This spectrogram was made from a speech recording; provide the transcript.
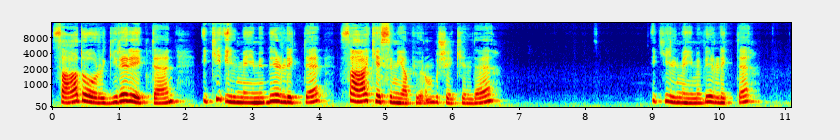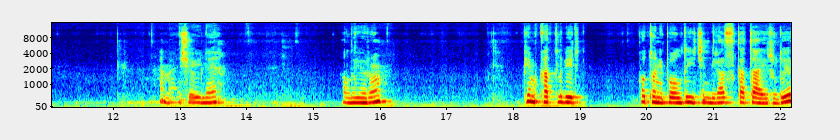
sağa doğru girerekten 2 ilmeğimi birlikte sağa kesim yapıyorum bu şekilde. 2 ilmeğimi birlikte hemen şöyle alıyorum. İpim katlı bir koton ip olduğu için biraz katı ayrılıyor.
